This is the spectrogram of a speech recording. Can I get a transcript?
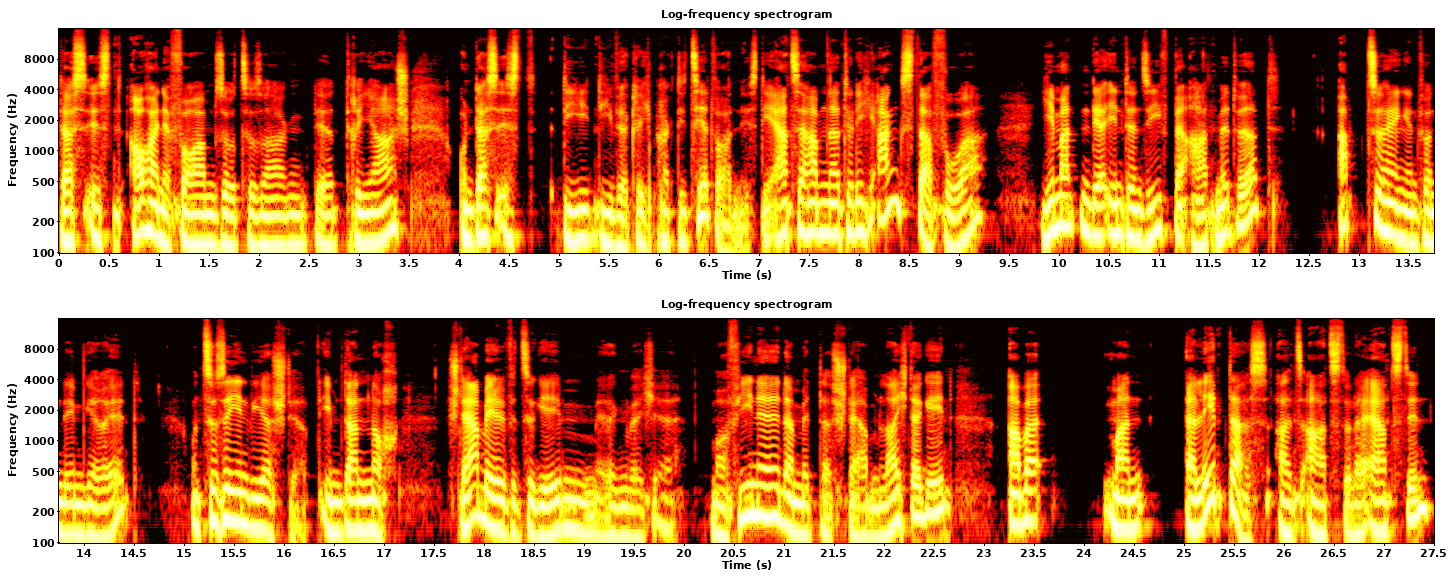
Das ist auch eine Form sozusagen der Triage und das ist die, die wirklich praktiziert worden ist. Die Ärzte haben natürlich Angst davor, jemanden, der intensiv beatmet wird, abzuhängen von dem Gerät und zu sehen, wie er stirbt. Ihm dann noch Sterbehilfe zu geben, irgendwelche Morphine, damit das Sterben leichter geht. Aber man erlebt das als Arzt oder Ärztin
